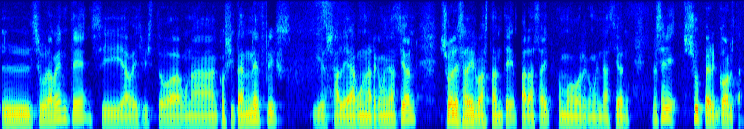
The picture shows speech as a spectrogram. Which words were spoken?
Seguramente, si habéis visto alguna cosita en Netflix y os sale alguna recomendación, suele salir bastante Parasite como recomendación. Una serie súper corta,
